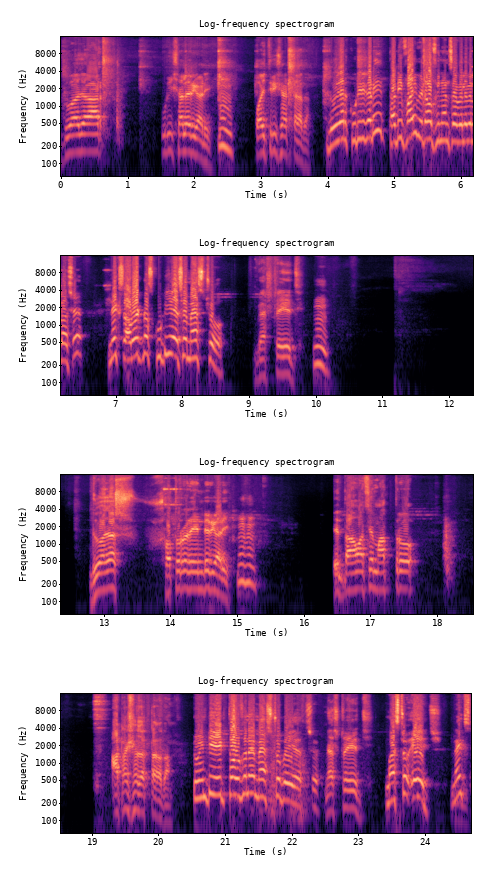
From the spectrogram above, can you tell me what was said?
দু হাজার কুড়ি সালের গাড়ি। হুম। পঁয়ত্রিশ হাজার টাকা দাম। দু হাজার কুড়ির গাড়ি থার্টি ফাইভ এটাও ফিনান্স অ্যাভেলেবেল আছে। নেক্সট আরও একটা স্কুটি আছে ম্যাস্ট্রো ব্যাসটা এজ হুম। দু হাজার সতেরোর এন্ডের গাড়ি। হুম হুম। এর দাম আছে মাত্র আঠাশ হাজার টাকা দাম। টোয়েন্টি এইট থাউজেন্ডে ম্যাস্ট্রো পেয়ে যাচ্ছে। Master edge Maestro edge next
